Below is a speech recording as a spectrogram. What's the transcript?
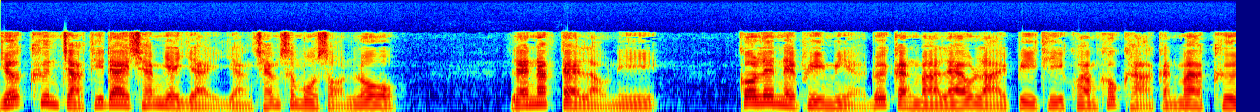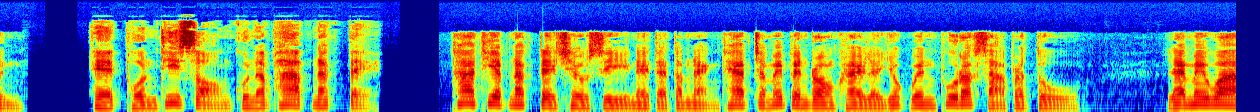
เยอะขึ้นจากที่ได้แชมป์ใหญ่ ๆ อย่างแชมป์สโมสรโลก และนักเตะเหล่านี้ ก็เล่นในพรีเมียร์ด้วยกันมาแล้วหลายปีทีความเข้าขากันมากขึ้น เหตุผลที่ 2 คุณภาพนักเตะ ถ้าเทียบนักเตะเชลซีในแต่ตำแหน่งแทบจะไม่เป็นรองใครเลยยกเว้นผู้รักษาประตู และไม่ว่า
